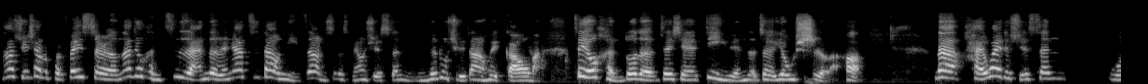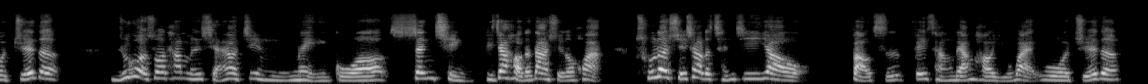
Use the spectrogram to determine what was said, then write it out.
他学校的 professor 了，那就很自然的，人家知道你知道你是个什么样的学生，你的录取率当然会高嘛。这有很多的这些地缘的这个优势了哈。那海外的学生，我觉得如果说他们想要进美国申请比较好的大学的话，除了学校的成绩要保持非常良好以外，我觉得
